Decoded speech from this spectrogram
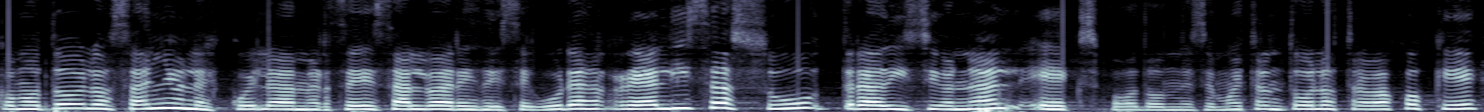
Como todos los años, la Escuela Mercedes Álvarez de Segura realiza su tradicional expo, donde se muestran todos los trabajos que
